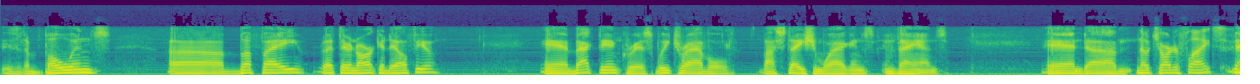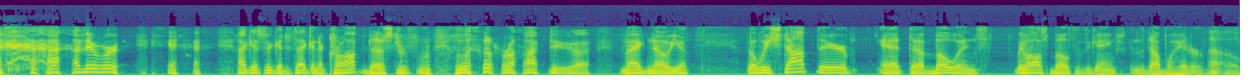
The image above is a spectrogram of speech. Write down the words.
is it a Bowen's uh, buffet right there in Arkadelphia. And back then, Chris, we traveled by station wagons and vans. And um, No charter flights. there were, I guess we could have taken a crop duster from Little Rock to uh, Magnolia, but we stopped there at uh, Bowen's. We lost both of the games in the doubleheader, Uh oh.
